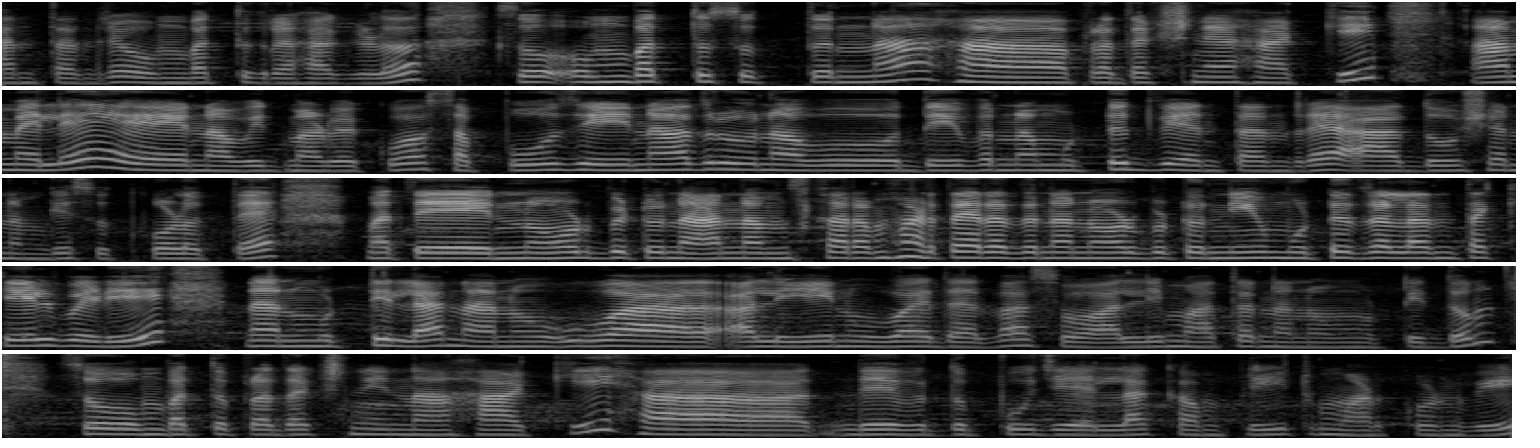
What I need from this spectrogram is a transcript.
ಅಂತಂದರೆ ಒಂಬತ್ತು ಗ್ರಹಗಳು. ಸೊ, ಒಂಬತ್ತು ಸುತ್ತನ್ನ ಪ್ರದಕ್ಷಿಣೆ ಹಾಕಿ, ಆಮೇಲೆ ನಾವು ಇದು ಮಾಡಬೇಕು. ಸಪೋಸ್ ಏನಾದರೂ ನಾವು ದೇವ್ರನ್ನ ಮುಟ್ಟಿದ್ವಿ ಅಂತಂದರೆ, ಆ ದೋಷ ನಮಗೆ ಸುತ್ಕೊಳ್ಳುತ್ತೆ ಮತ್ತು ನೋಡಿಬಿಟ್ಟು ನಾನು ನಮಸ್ಕಾರ ಮಾಡ್ತಾ ಇರೋದನ್ನು ನೋಡಿಬಿಟ್ಟು ನೀವು ಮುಟ್ಟಿದ್ರಲ್ಲ ಅಂತ ಕೇಳಬೇಡಿ. ನಾನು ಮುಟ್ಟಿಲ್ಲ, ನಾನು ಹೂವ, ಅಲ್ಲಿ ಏನು ಹೂವ ಇದೆ ಅಲ್ವಾ ಸೊ ಅಲ್ಲಿ ಮಾತ್ರ ನಾನು ಮುಟ್ಟಿದ್ದು. ಸೊ ಒಂಬತ್ತು ಪ್ರದಕ್ಷಿಣೆನ ಹಾಕಿ ದೇವ್ರದ್ದು ಪೂಜೆ ಎಲ್ಲ ಕಂಪ್ಲೀಟ್ ಮಾಡ್ಕೊಂಡ್ವಿ.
